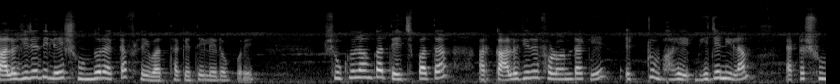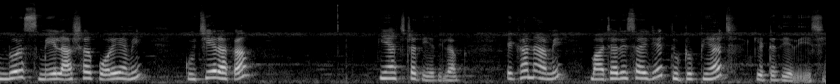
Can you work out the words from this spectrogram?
কালো জিরে দিলে সুন্দর একটা ফ্লেভার থাকে তেলের ওপরে। শুকনো লঙ্কা, তেজপাতা আর কালো জিরের ফোড়নটাকে একটু ভেজে নিলাম। একটা সুন্দর স্মেল আসার পরে আমি কুচিয়ে রাখা পেঁয়াজটা দিয়ে দিলাম। এখানে আমি মাঝারি সাইজে দুটো পেঁয়াজ কেটে দিয়ে দিয়েছি।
